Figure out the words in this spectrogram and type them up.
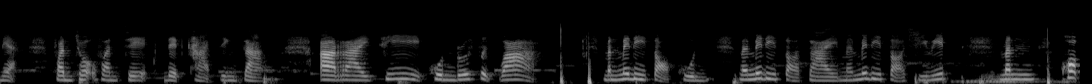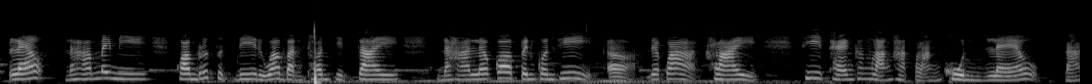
เนี่ยฟันโชฟันเชเด็ดขาดจริงจังอะไรที่คุณรู้สึกว่า มันไม่ดีต่อคุณ มันไม่ดีต่อใจ มันไม่ดีต่อชีวิต มันครบแล้วนะคะ ไม่มีความรู้สึกดีหรือว่าบั่นทอนจิตใจนะคะ แล้วก็เป็นคนที่เอ่อเรียกว่าใครที่แทงข้างหลังหักหลังคุณแล้วนะ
